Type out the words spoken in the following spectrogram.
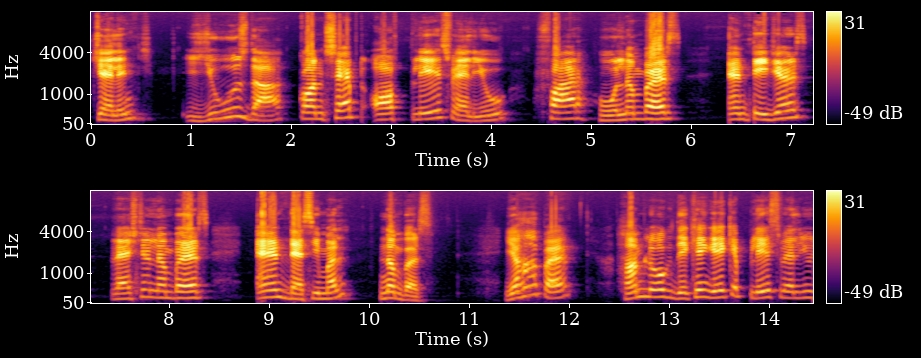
challenge use the concept of place value for whole numbers integers rational numbers and decimal numbers यहाँ पर हम लोग देखेंगे कि प्लेस वैल्यू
